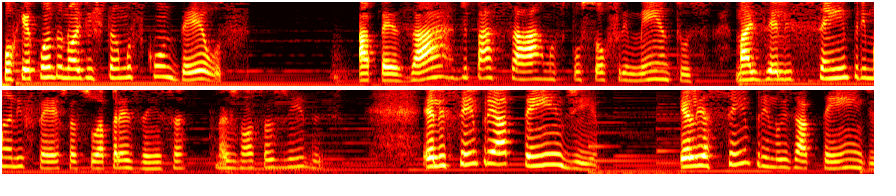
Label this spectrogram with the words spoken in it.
Porque quando nós estamos com Deus, apesar de passarmos por sofrimentos, mas Ele sempre manifesta a Sua presença nas nossas vidas. Ele sempre atende, Ele sempre nos atende,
